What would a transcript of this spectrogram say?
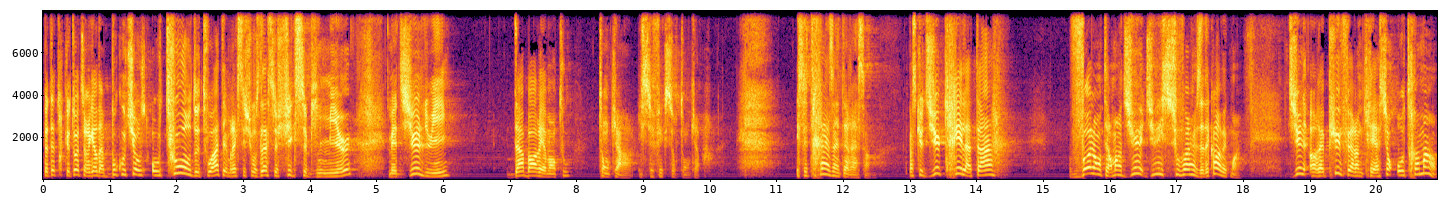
Peut-être que toi, tu regardes à beaucoup de choses autour de toi, tu aimerais que ces choses-là se fixent bien mieux, mais Dieu, lui, d'abord et avant tout, ton cœur. Il se fixe sur ton cœur. Et c'est très intéressant, parce que Dieu crée la terre volontairement. Dieu, Dieu est souverain, vous êtes d'accord avec moi? Dieu aurait pu faire une création autrement.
